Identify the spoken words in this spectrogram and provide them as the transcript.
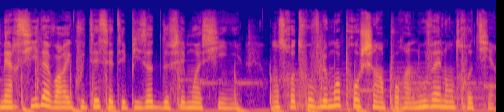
Merci d'avoir écouté cet épisode de Fais-moi signe. On se retrouve le mois prochain pour un nouvel entretien.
